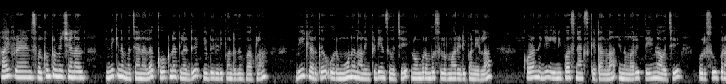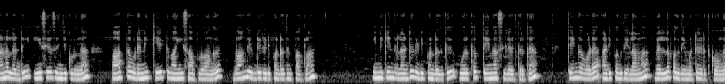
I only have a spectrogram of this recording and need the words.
Hi friends welcome to my channel இன்றைக்கி நம்ம சேனலில் கோகனட் லட்டு எப்படி ரெடி பண்ணுறதுன்னு பார்க்கலாம். வீட்டில் இருக்க ஒரு மூணு நாலு இன்க்ரீடியன்ஸை வச்சு ரொம்ப ரொம்ப சுலபமாக ரெடி பண்ணிடலாம். குழந்தைங்க இனிப்பாக ஸ்நாக்ஸ் கேட்டாங்கன்னா இந்த மாதிரி தேங்காய் வச்சு ஒரு சூப்பரான லட்டு ஈஸியாக செஞ்சு கொடுங்க. பார்த்த உடனே கேட்டு வாங்கி சாப்பிடுவாங்க. வாங்க எப்படி ரெடி பண்ணுறதுன்னு பார்க்கலாம். இன்றைக்கி இந்த லட்டு ரெடி பண்ணுறதுக்கு ஒரு கப் தேங்காய் சீலை எடுத்திருக்கேன். தேங்காவோட அடிப்பகுதி இல்லாமல் வெள்ளை பகுதியை மட்டும் எடுத்துக்கோங்க.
